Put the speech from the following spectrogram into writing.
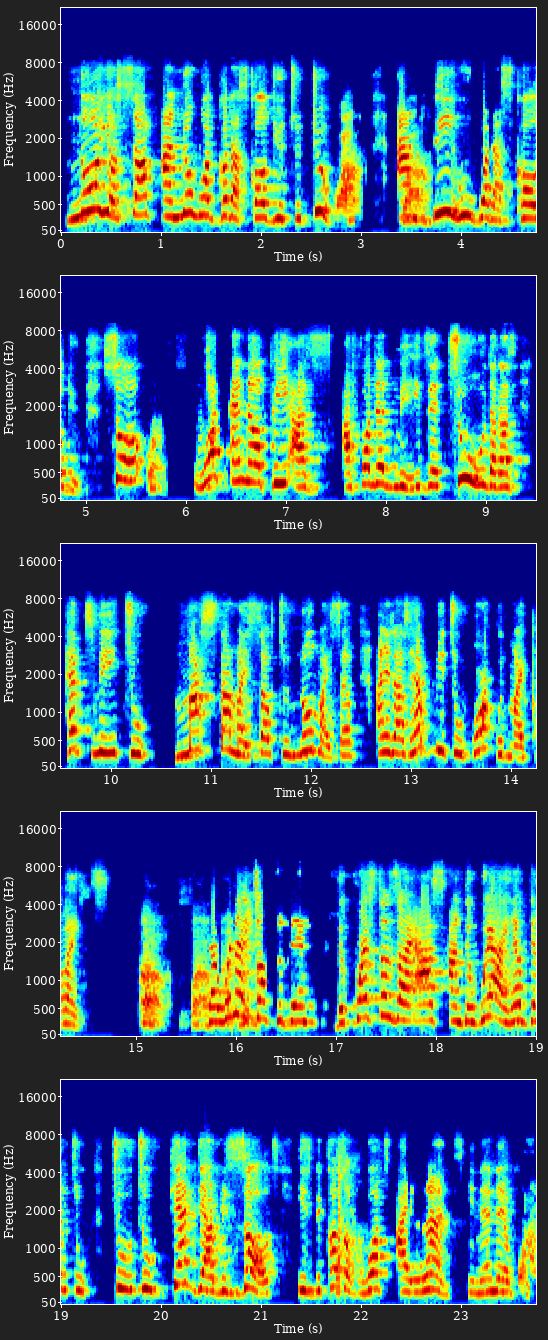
Know yourself and know what God has called you to do. Wow. And be who God has called you. So what NLP has afforded me is a tool that has helped me to master myself, to know myself, and it has helped me to work with my clients. Wow, wow. That when I, I talk to them, the questions I ask and the way I help them to to to get their results is because of what I learned in NLP. Wow,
